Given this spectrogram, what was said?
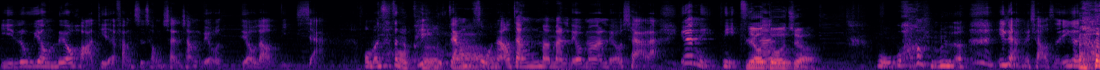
一路用溜滑梯的方式从山上溜溜到底下。我们是整个屁股这样做，然后这样慢慢流，慢慢流下来。因为你你只溜能多久？我忘了一两个小时，一个小时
